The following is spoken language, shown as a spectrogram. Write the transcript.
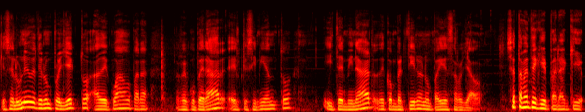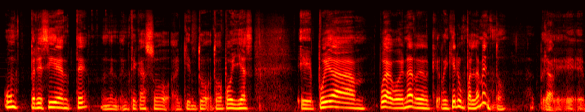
que es el único que tiene un proyecto adecuado para recuperar el crecimiento y terminar de convertirlo en un país desarrollado. Ciertamente que para que un presidente, en este caso a quien tú, apoyas, eh, pueda pueda gobernar requiere un parlamento. Eh, eh,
